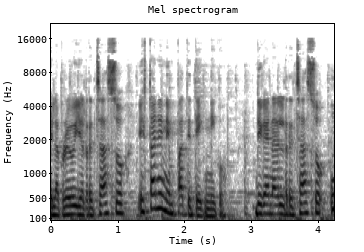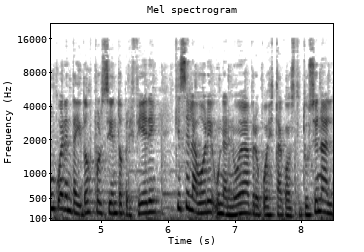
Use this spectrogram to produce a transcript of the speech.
El apruebo y el rechazo están en empate técnico. De ganar el rechazo, un 42% prefiere que se elabore una nueva propuesta constitucional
